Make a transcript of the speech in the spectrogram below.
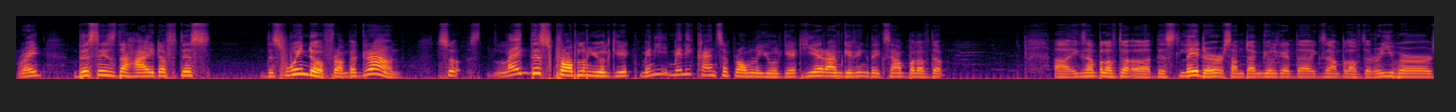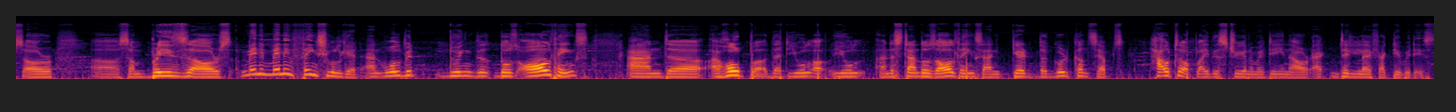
Right? This is the height of this this window from the ground. So like this problem you will get many many kinds of problem you will get. Here I'm giving the example of the uh, example of the uh, this ladder sometime you'll get the example of the rivers or uh, some breeze or many many things you will get. And we'll be doing th those all things. And uh, I hope uh, that you'll uh, you'll understand those all things and get the good concepts how to apply this trigonometry in our daily life activities.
